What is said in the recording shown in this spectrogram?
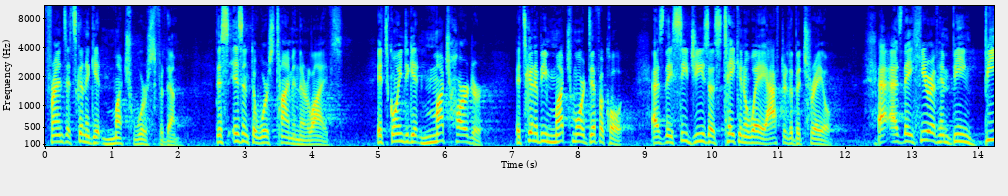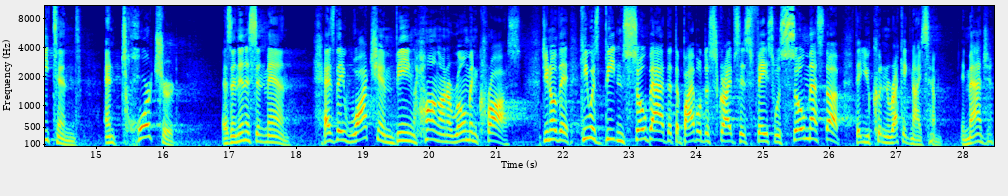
friends, it's going to get much worse for them. This isn't the worst time in their lives. It's going to get much harder. It's going to be much more difficult as they see Jesus taken away after the betrayal, as they hear of him being beaten and tortured as an innocent man, as they watch him being hung on a Roman cross. Do you know that he was beaten so bad that the Bible describes his face was so messed up that you couldn't recognize him? Imagine.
